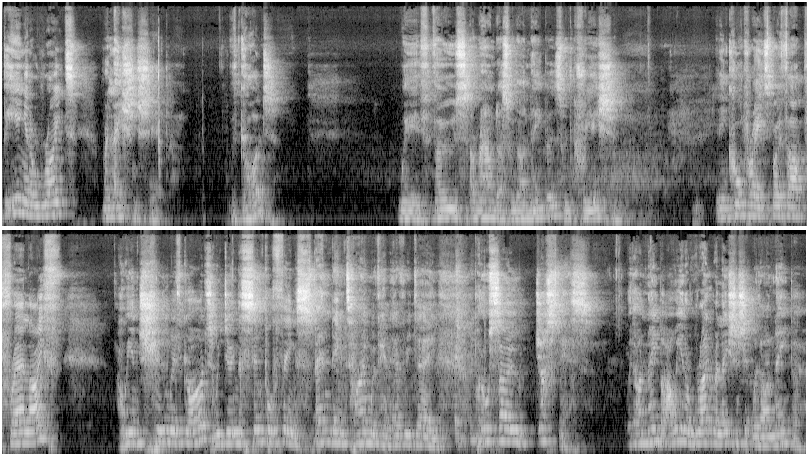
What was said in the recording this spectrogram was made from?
being in a right relationship with God, with those around us, with our neighbors, with creation. It incorporates both our prayer life. Are we in tune with God? Are we doing the simple things, spending time with Him every day? But also justice with our neighbor? Are we in a right relationship with our neighbor?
